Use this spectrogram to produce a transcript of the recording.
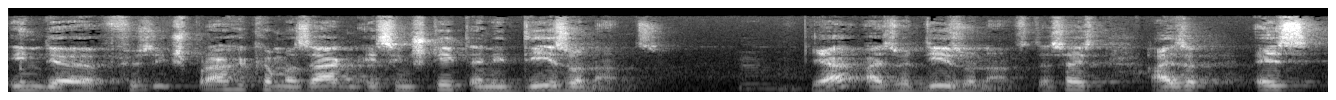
in der Physiksprache kann man sagen, es entsteht eine Dissonanz. Ja, also Dissonanz. Das heißt, also es,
